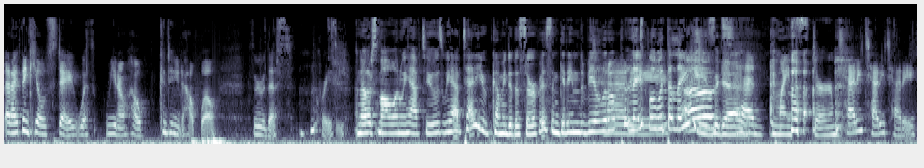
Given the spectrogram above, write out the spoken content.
and I think he'll stay with you know help continue to help Will through this Mm-hmm. crazy. Another small one we have too is we have Teddy coming to the surface and getting to be a little Teddy. playful with the ladies Oh, again. Ted Meister. Teddy, Teddy, Teddy.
